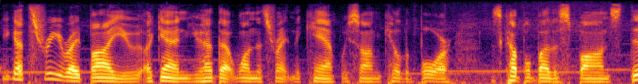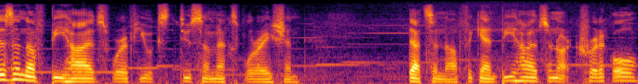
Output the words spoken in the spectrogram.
You got three right by you. Again, you had that one that's right in the camp. We saw him kill the boar. There's a couple by the spawns. There's enough beehives where if you do some exploration, that's enough. Again, beehives are not critical,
